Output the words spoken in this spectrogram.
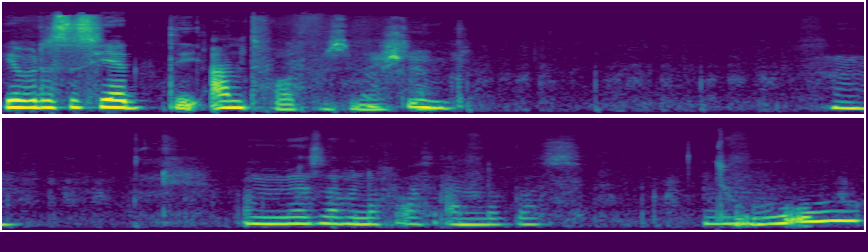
Ja, aber das ist ja die Antwort, müssen wir. Stimmt. Hm. Und wir müssen aber noch was anderes. Du?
